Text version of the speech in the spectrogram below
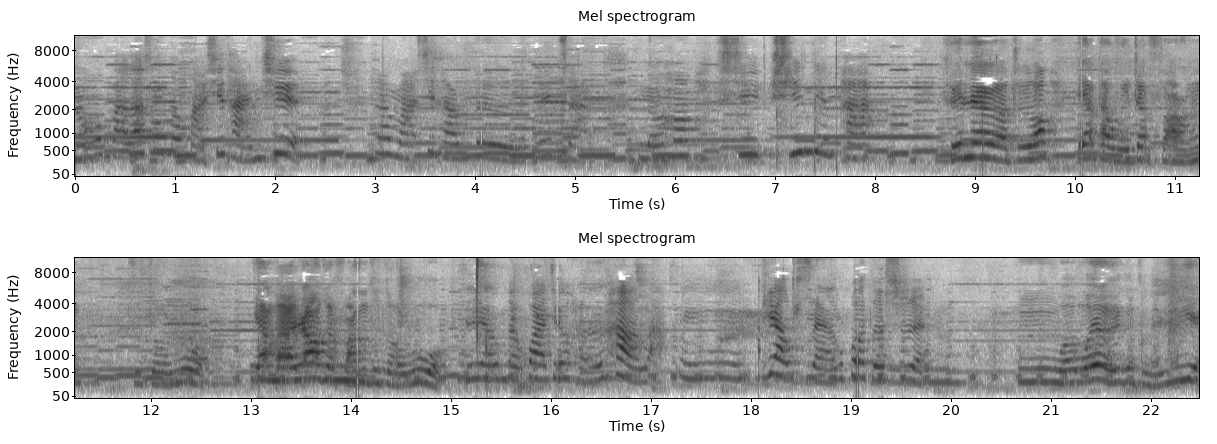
然后把它送到马戏团去，让马戏团的队长，然后训训练它，训练了之后让它围着房子走路，让它绕着房子走路，这样的话就很好了。嗯，跳绳或者是，嗯，我我有一个主意，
